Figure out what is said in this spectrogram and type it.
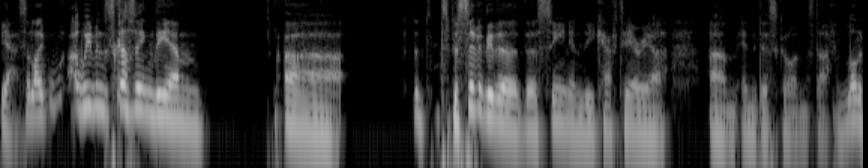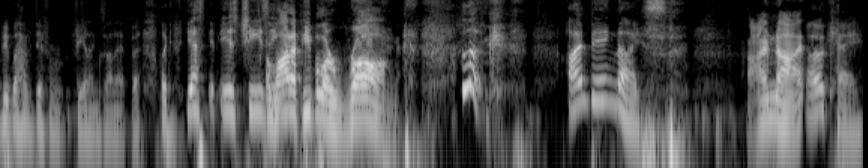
yeah, so like we've been discussing the um, uh, specifically the the scene in the cafeteria. Um, in the Discord and stuff, and a lot of people have different feelings on it. But like, yes, it is cheesy. A lot of people are wrong. Look, I'm being nice. I'm not. Okay.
